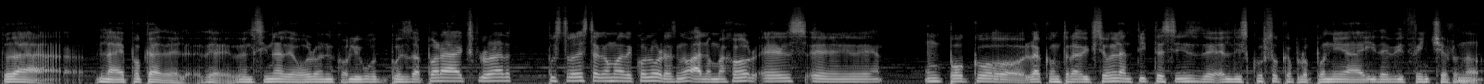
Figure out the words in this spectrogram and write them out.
toda la época del, cine de oro en Hollywood, pues da para explorar pues toda esta gama de colores, ¿no? A lo mejor es eh, un poco la contradicción, la antítesis del discurso que proponía ahí David Fincher, ¿no?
